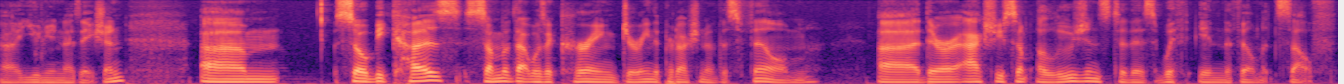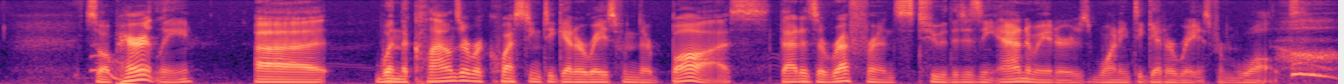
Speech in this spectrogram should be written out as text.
uh, unionization. Um, so because some of that was occurring during the production of this film, uh, there are actually some allusions to this within the film itself. So apparently, uh, when the clowns are requesting to get a raise from their boss, that is a reference to the Disney animators wanting to get a raise from Walt.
